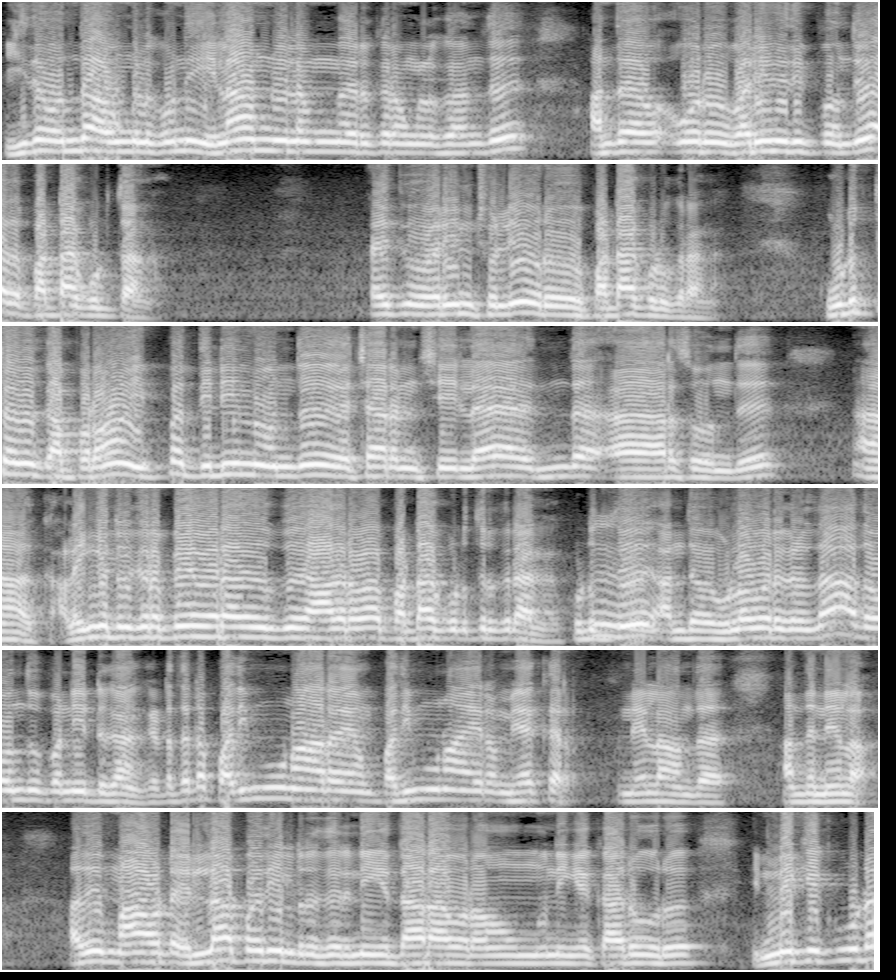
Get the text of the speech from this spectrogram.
இதை வந்து அவங்களுக்கு வந்து இளாம் நிலம் இருக்கிறவங்களுக்கு வந்து அந்த ஒரு வரி விதிப்பு வந்து அதை பட்டா கொடுத்தாங்க. ரைத்து வரின்னு சொல்லி ஒரு பட்டா கொடுக்குறாங்க. கொடுத்ததுக்கு அப்புறம் இப்போ திடீர்னு வந்து ஹெச்ஆர்என்சியில் இந்த அரசு வந்து கலைஞர் இருக்கிறப்பே வேற அதுக்கு ஆதரவாக பட்டா கொடுத்துருக்குறாங்க. கொடுத்து அந்த உழவர்கள் தான் அதை வந்து பண்ணிட்டு இருக்காங்க. கிட்டத்தட்ட பதிமூணாயிரம் பதிமூணாயிரம் ஏக்கர் நிலம் அந்த அந்த நிலம். அது மாவட்டம் எல்லா பகுதியில் இருக்குது. நீங்க தாராபுரம் நீங்க கரூர். இன்னைக்கு கூட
